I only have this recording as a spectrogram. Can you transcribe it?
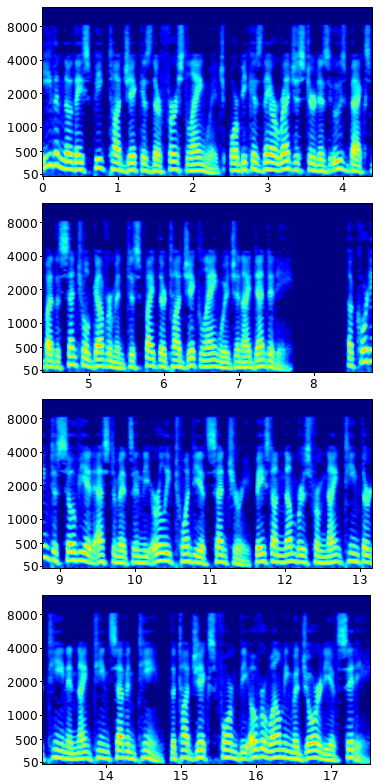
even though they speak Tajik as their first language, or because they are registered as Uzbeks by the central government despite their Tajik language and identity. According to Soviet estimates in the early 20th century based on numbers from 1913 and 1917, the Tajiks formed the overwhelming majority of city.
